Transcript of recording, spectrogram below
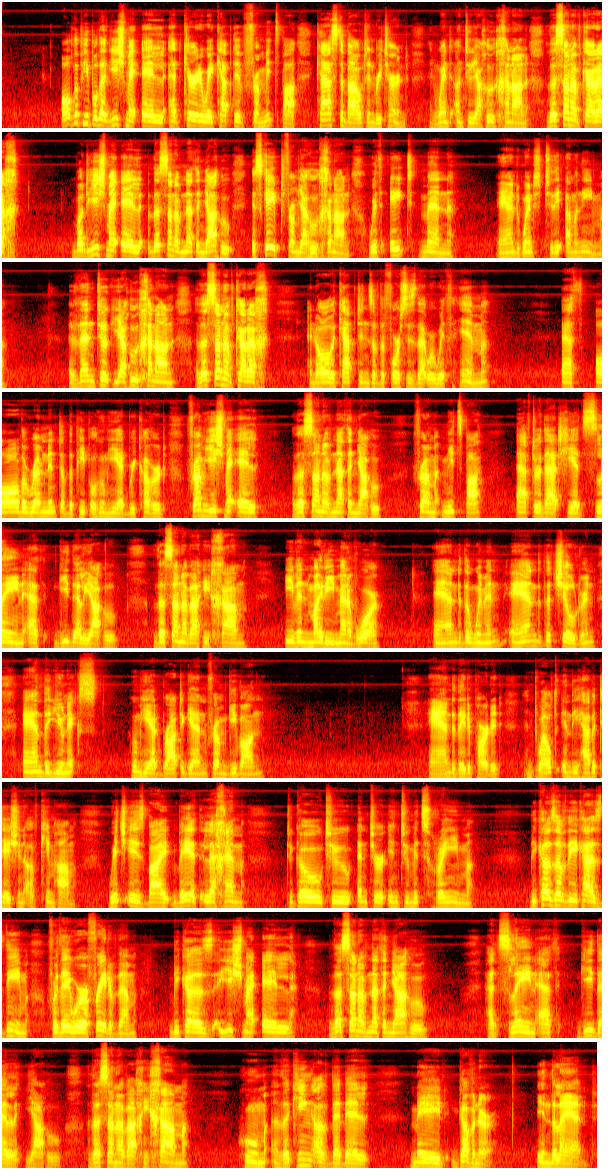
all the people that Yishmael had carried away captive from Mitzpah cast about and returned, and went unto Yahuchanan, the son of Karech. But Yishmael, the son of Nethanyahu, escaped from Yahuchanan with eight men, and went to the Ammonim. Then took Yahuchanan, the son of Karach, and all the captains of the forces that were with him, eth all the remnant of the people whom he had recovered from Yishmael, the son of Nethanyahu, from Mitzpah, after that he had slain eth Gedaliah, the son of Ahicham, even mighty men of war, and the women, and the children, and the eunuchs, whom he had brought again from Givon. And they departed and dwelt in the habitation of Kimham, which is by Beit Lechem, to go to enter into Mitzrayim, because of the Kasdim, for they were afraid of them, because Yishmael, the son of Nethanyahu, had slain Eth Gidel Yahu, the son of Achicham, whom the king of Babel made governor in the land.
